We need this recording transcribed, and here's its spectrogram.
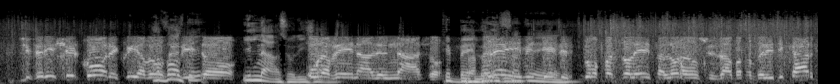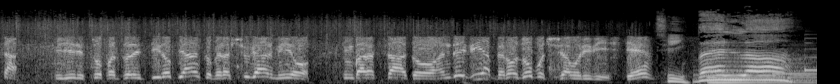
ci ferisce il cuore, qui avevo ferito il naso, diciamo. una vena del naso. Che bello. Lei mi te. diede il suo fazzoletto, allora non si usavano peli di carta, mi diede il suo fazzolettino bianco per asciugarmi, io imbarazzato andai via, però dopo ci siamo rivisti, eh. Sì. Bella,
